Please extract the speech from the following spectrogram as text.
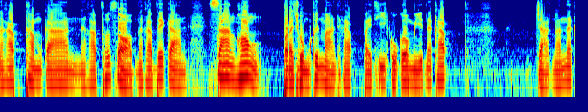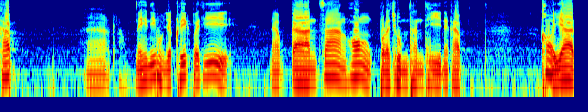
นะครับทำการนะครับทดสอบนะครับด้วยการสร้างห้องประชุมขึ้นมานะครับ ไปที่ Google Meet นะครับ จากนั้นนะครับ ในที่นี้ผมจะคลิกไปที่นะครับการสร้างห้องประชุมทันทีนะครับ ขออนุญาต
